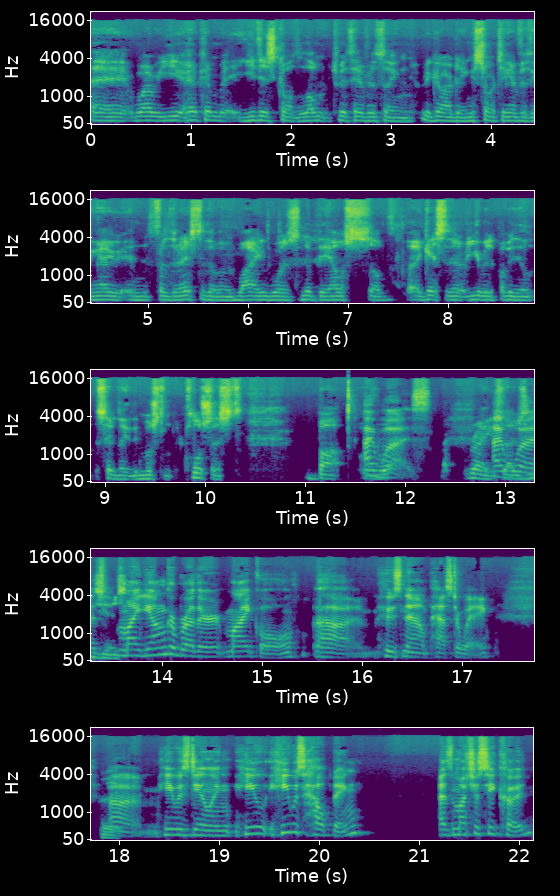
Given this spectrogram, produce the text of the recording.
Uh, why were you? How come you just got lumped with everything regarding sorting everything out, and for the rest of them, and why was nobody else? Of I guess you were probably sound like the most closest, but I was right. So I was. was my younger brother Michael, uh, who's now passed away. Right. Um, he was dealing. He he was helping as much as he could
